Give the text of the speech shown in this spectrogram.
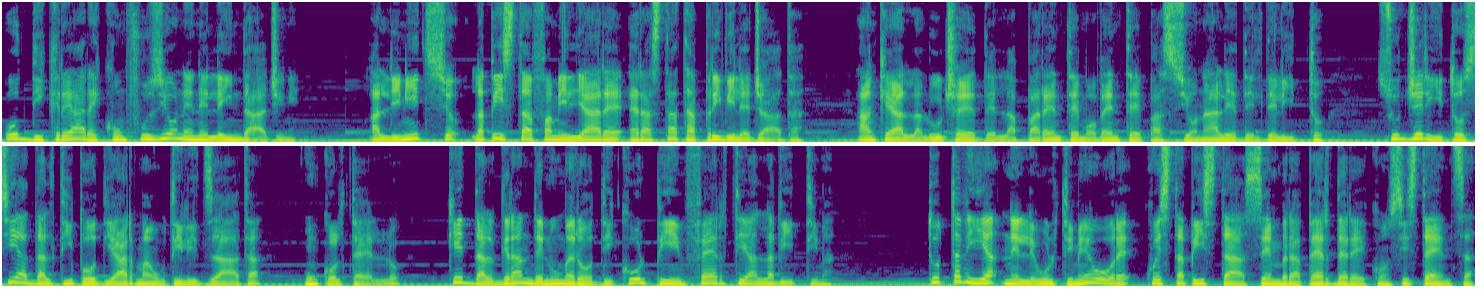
o di creare confusione nelle indagini. All'inizio la pista familiare era stata privilegiata, anche alla luce dell'apparente movente passionale del delitto, suggerito sia dal tipo di arma utilizzata, un coltello, che dal grande numero di colpi inferti alla vittima. Tuttavia, nelle ultime ore, questa pista sembra perdere consistenza,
